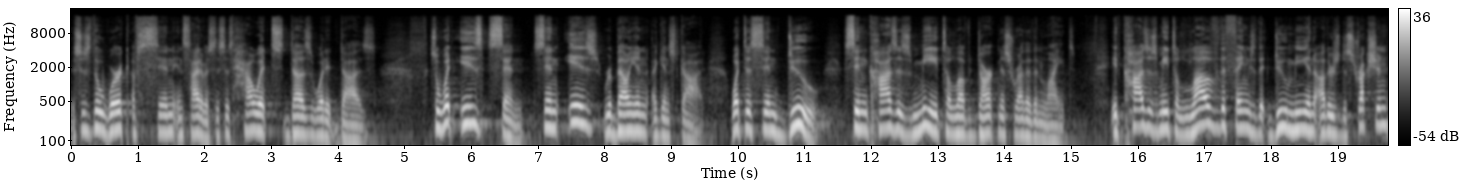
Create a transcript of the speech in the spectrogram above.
This is the work of sin inside of us. This is how it does what it does. So, what is sin? Sin is rebellion against God. What does sin do? Sin causes me to love darkness rather than light. It causes me to love the things that do me and others destruction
